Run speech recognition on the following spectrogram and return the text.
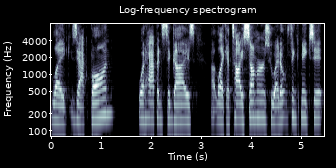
like Zach Baun? What happens to guys uh, like a Ty Summers, who I don't think makes it?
